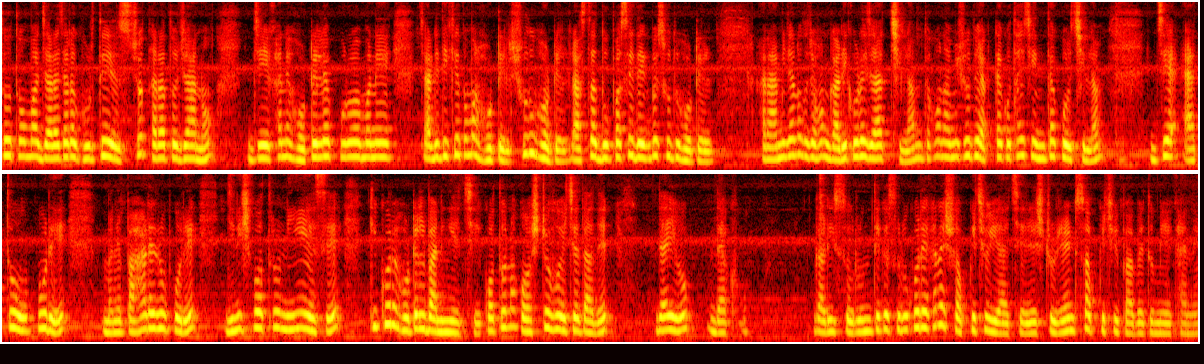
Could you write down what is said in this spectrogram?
তো তোমার যারা যারা ঘুরতে এসছো, তারা তো জানো যে এখানে হোটেলে পুরো মানে চারিদিকে তোমার হোটেল, শুধু হোটেল। রাস্তার দুপাশে দেখবে শুধু হোটেল। আর আমি জানো তো যখন গাড়ি করে যাচ্ছিলাম, তখন আমি শুধু একটা কথাই চিন্তা করছিলাম যে এত উপরে মানে পাহাড়ের উপরে জিনিসপত্র নিয়ে এসে কি করে হোটেল বানিয়েছে? কত না কষ্ট হয়েছে তাদের। যাই হোক, দেখো। গাড়ির শোরুম থেকে শুরু করে এখানে সব কিছুই আছে। রেস্টুরেন্ট সব কিছুই পাবে তুমি এখানে।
